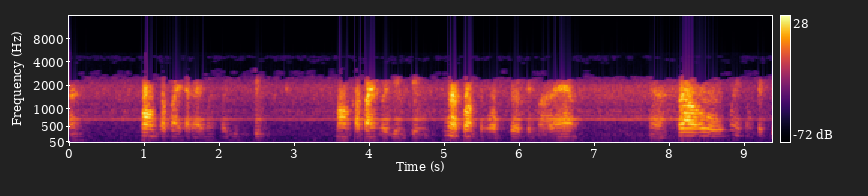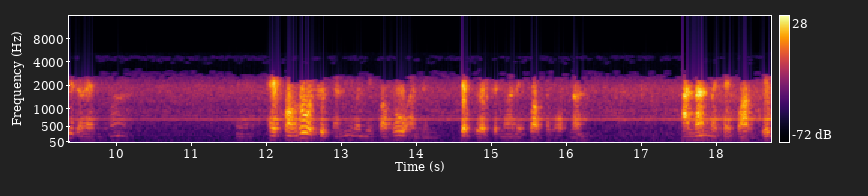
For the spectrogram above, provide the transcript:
นั้น มองกลับไปอะไรมันก็ยิ่งจริง มองกลับไปก็ยิ่งจริง เมื่อความสงบเกิดขึ้นมาแล้ว เราไม่ต้องไปคิดอะไรมากไอ้ความรู้สึกอันนี้มันมีความรู้อันหนึ่งจะเกิดขึ้นมาในความสงบนั้นอันนั้นไม่ใช่ความคิด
